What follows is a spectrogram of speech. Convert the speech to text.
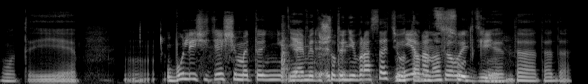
Вот, и более щадящим это не... Я имею в виду, чтобы не бросать его не там на, на целый сутки. день. Да, да, да.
